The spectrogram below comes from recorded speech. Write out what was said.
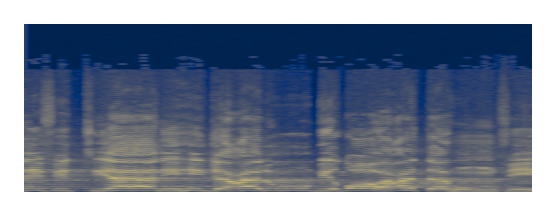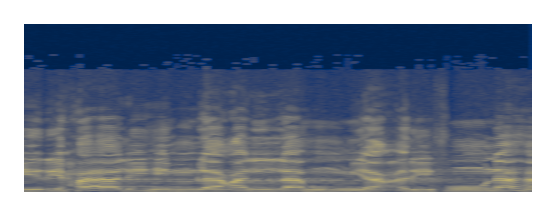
لفتيانه اجعلوا بضاعتهم في رحالهم لعلهم يعرفونها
